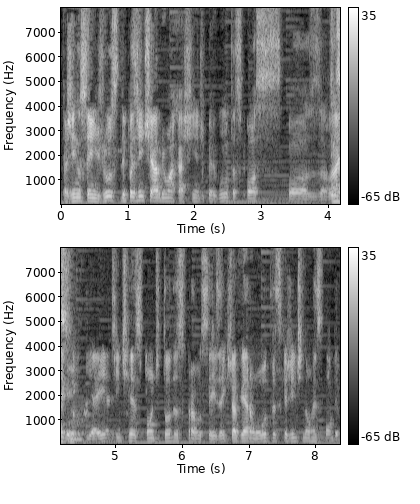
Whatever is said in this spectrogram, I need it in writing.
Pra gente não ser injusto, depois a gente abre uma caixinha de perguntas pós, pós a live Sim. e aí a gente responde todas para vocês aí, que já vieram outras que a gente não respondeu.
